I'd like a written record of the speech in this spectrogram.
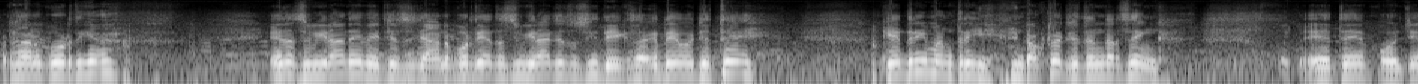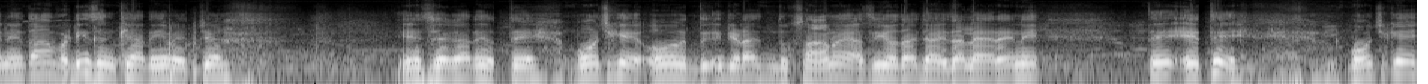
ਪਠਾਨਕੋਟ ਦੀਆਂ। ਇਹ ਤਸਵੀਰਾਂ ਦੇ ਵਿੱਚ ਸੁਜਾਨਪੁਰ ਦੀਆਂ ਤਸਵੀਰਾਂ 'ਚ ਤੁਸੀਂ ਦੇਖ ਸਕਦੇ ਹੋ ਜਿੱਥੇ ਕੇਂਦਰੀ ਮੰਤਰੀ ਡਾਕਟਰ ਜਤਿੰਦਰ ਸਿੰਘ ਇੱਥੇ ਪਹੁੰਚੇ ਨੇ ਤਾਂ ਵੱਡੀ ਸੰਖਿਆ ਦੇ ਵਿੱਚ ਇਸ ਜਗ੍ਹਾ ਦੇ ਉੱਤੇ ਪਹੁੰਚ ਕੇ ਉਹ ਜਿਹੜਾ ਨੁਕਸਾਨ ਹੋਇਆ ਸੀ ਉਹਦਾ ਜਾਇਜ਼ਾ ਲੈ ਰਹੇ ਨੇ ਤੇ ਇੱਥੇ ਪਹੁੰਚ ਕੇ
